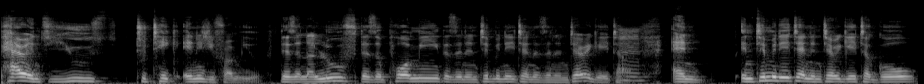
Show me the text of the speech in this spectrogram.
parents used to take energy from you. There's an aloof, there's a poor me, there's an intimidator, and there's an interrogator. Mm. And intimidator and interrogator go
